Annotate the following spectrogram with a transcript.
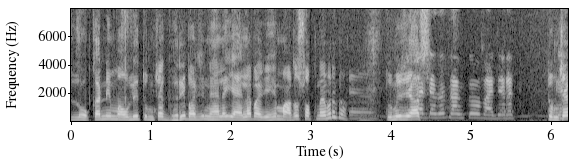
लोकांनी माऊली तुमच्या घरी भाजी न्यायला यायला पाहिजे हे माझं स्वप्न आहे बरं का? तुम्ही जे आज सांगतो बाजारात. तुमच्या.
